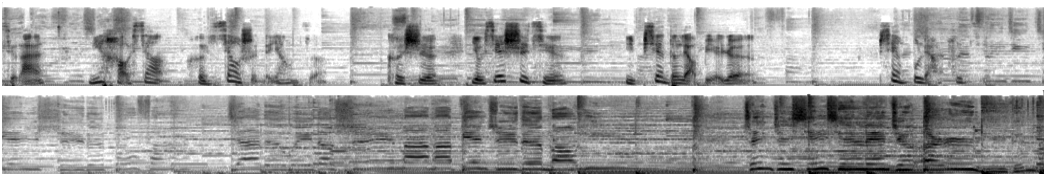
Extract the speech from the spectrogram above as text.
起来。你好像很孝顺的样子，可是有些事情，你骗得了别人，骗不了自己。妈妈编织的毛衣针针线线连着儿女的暖，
